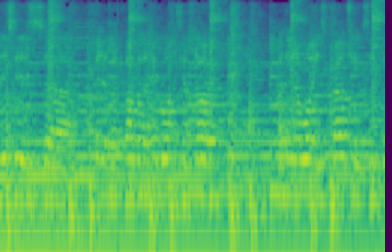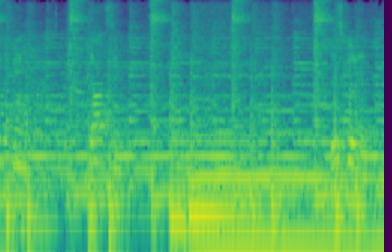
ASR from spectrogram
This is uh, a bit of a cover everyone should know. I don't know why he's crouching because he's going to be dancing. Let's go then.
